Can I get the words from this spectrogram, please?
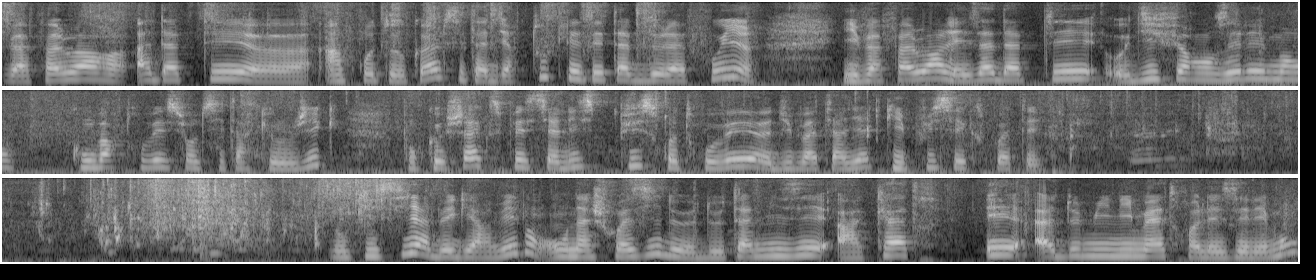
Il va falloir adapter euh, un protocole, c'est-à-dire toutes les étapes de la fouille. Il va falloir les adapter aux différents éléments qu'on va retrouver sur le site archéologique pour que chaque spécialiste puisse retrouver euh, du matériel qu'il puisse exploiter. Donc ici à Béguerville, on a choisi de, de tamiser à 4 et à 2 mm les éléments.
